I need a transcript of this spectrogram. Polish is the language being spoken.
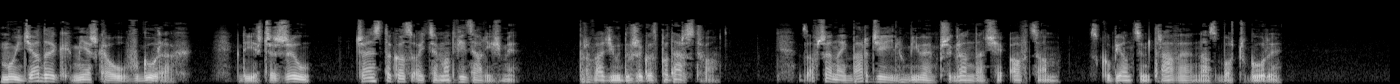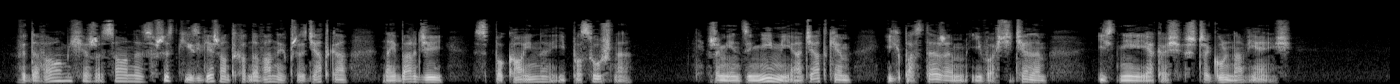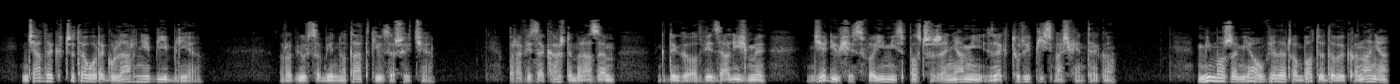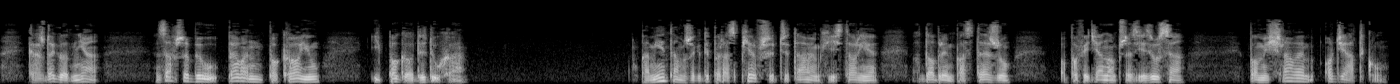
Mój dziadek mieszkał w górach. Gdy jeszcze żył, często go z ojcem odwiedzaliśmy. Prowadził duże gospodarstwo. Zawsze najbardziej lubiłem przyglądać się owcom, skubiącym trawę na zboczu góry. Wydawało mi się, że są one z wszystkich zwierząt hodowanych przez dziadka najbardziej spokojne i posłuszne, że między nimi a dziadkiem, ich pasterzem i właścicielem istnieje jakaś szczególna więź. Dziadek czytał regularnie Biblię. Robił sobie notatki w zeszycie. Prawie za każdym razem, gdy go odwiedzaliśmy, dzielił się swoimi spostrzeżeniami z lektury Pisma Świętego. Mimo, że miał wiele roboty do wykonania każdego dnia, zawsze był pełen pokoju i pogody ducha. Pamiętam, że gdy po raz pierwszy czytałem historię o dobrym pasterzu opowiedzianą przez Jezusa, pomyślałem o dziadku.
